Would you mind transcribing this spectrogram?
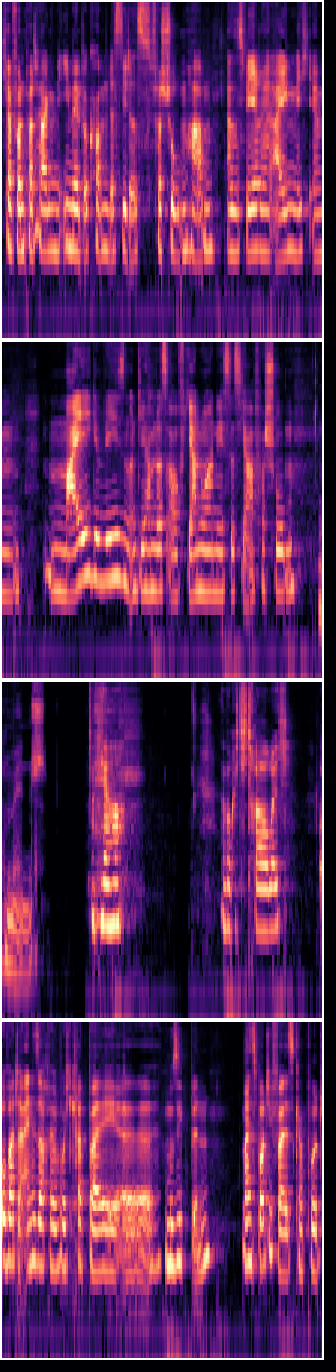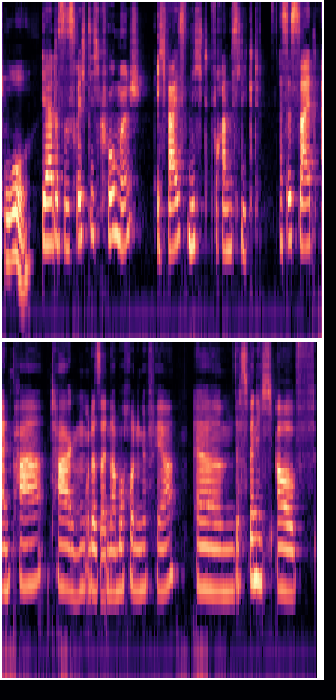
Ich habe vor ein paar Tagen eine E-Mail bekommen, dass die das verschoben haben. Also es wäre eigentlich im Mai gewesen und die haben das auf Januar nächstes Jahr verschoben. Oh Mensch. Ja, aber richtig traurig. Oh, warte, eine Sache, wo ich gerade bei äh, Musik bin. Mein Spotify ist kaputt. Oh. Ja, das ist richtig komisch. Ich weiß nicht, woran es liegt. Es ist seit ein paar Tagen oder seit einer Woche ungefähr, ähm, dass wenn ich auf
